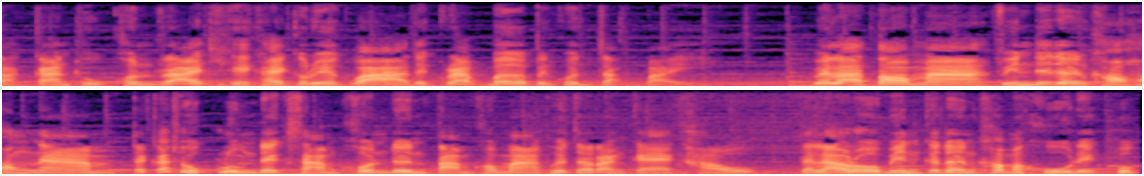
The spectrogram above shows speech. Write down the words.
จากการถูกคนร้ายที่ใครๆก็เรียกว่า The Grabber เป็นคนจับไปเวลาต่อมาฟินได้เดินเข้าห้องน้ำแต่ก็ถูกกลุ่มเด็ก 3 คนเดินตามเข้ามาเพื่อจะรังแกเขา แต่แล้วโรบินก็เดินเข้ามาขู่เด็กพวก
